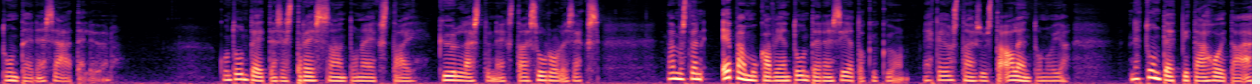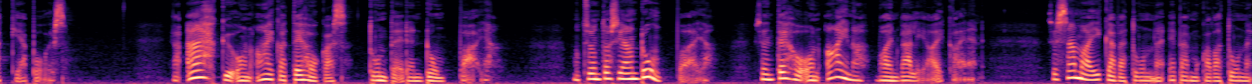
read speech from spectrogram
tunteiden säätelyyn, kun tuntee itsensä stressaantuneeksi tai kyllästyneeksi tai surulliseksi. Tämmöisten epämukavien tunteiden sietokyky on ehkä jostain syystä alentunut ja ne tunteet pitää hoitaa äkkiä pois. Ja ähky on aika tehokas tunteiden dumppaaja. Mutta se on tosiaan dumppaaja. sen teho on aina vain väliaikainen. Se sama ikävä tunne, epämukava tunne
